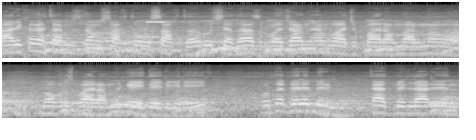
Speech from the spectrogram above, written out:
Tarixi vətənimizdən uzaqda olsaq da, Rusiyada Azərbaycanın ən vacib bayramlarından olan Novruz bayramını qeyd edirik. Burada belə bir tədbirlərin,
